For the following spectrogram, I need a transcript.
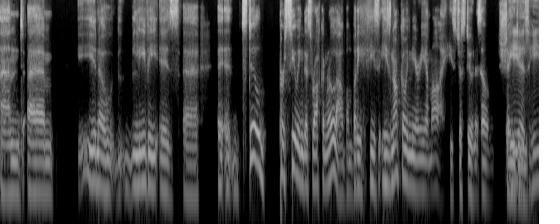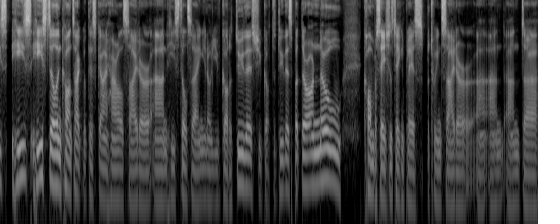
and um, you know, Levy is uh, still pursuing this rock and roll album, but he, he's he's not going near EMI. He's just doing his own shady. He is. He's he's he's still in contact with this guy Harold Seider, and he's still saying, you know, you've got to do this, you've got to do this. But there are no conversations taking place between Seider uh, and and. Uh,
